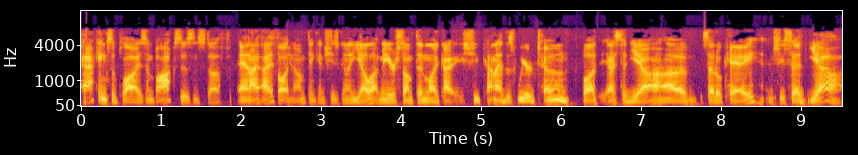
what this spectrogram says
packing supplies and boxes and stuff. And I, I thought, you know, I'm thinking she's going to yell at me or something. Like I, she kind of had this weird tone, but I said, yeah, uh, is that okay? And she said, yeah,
